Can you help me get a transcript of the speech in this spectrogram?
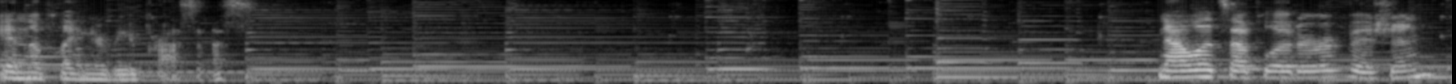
in the plan review process. Now let's upload a revision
